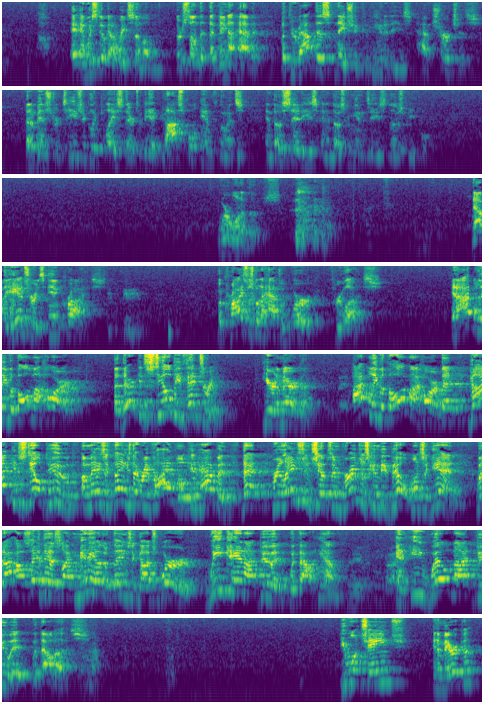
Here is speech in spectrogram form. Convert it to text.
and we still got to reach some of them. There's some that, that may not have it. But throughout this nation, communities have churches that have been strategically placed there to be a gospel influence in those cities and in those communities those people. We're one of those. Now, the answer is in Christ. But Christ is going to have to work through us. And I believe with all my heart that there can still be victory here in America. I believe with all my heart that God can still do amazing things, that revival can happen, that relationships and bridges can be built once again. But I, will say this like many other things in God's Word, we cannot do it without Him. And He will not do it without us. You want change in America?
